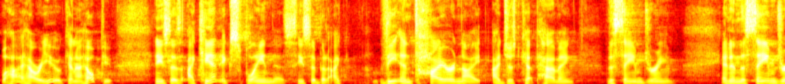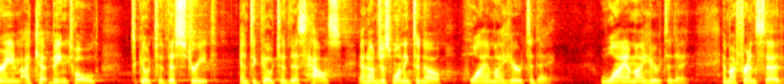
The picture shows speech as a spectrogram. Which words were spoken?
well, hi, how are you? Can I help you? And he says, I can't explain this. He said, but I, the entire night, I just kept having the same dream. And in the same dream, I kept being told to go to this street and to go to this house. And I'm just wanting to know, why am I here today? Why am I here today? And my friend said,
